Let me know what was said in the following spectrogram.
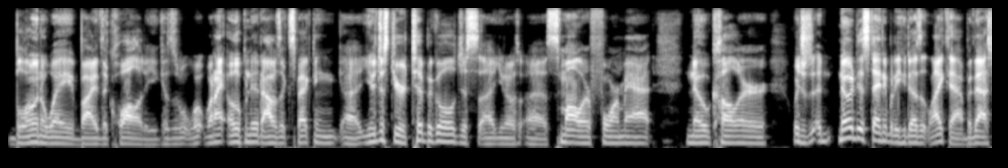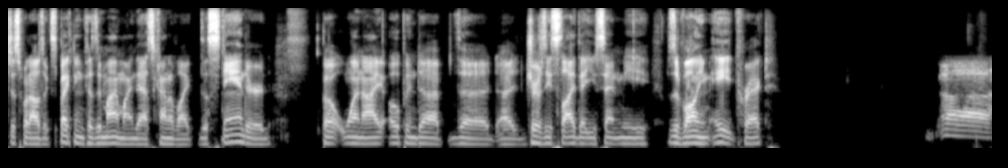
blown away by the quality because w- when I opened it, I was expecting uh, you know just your typical, just uh, you know, uh, smaller format, no color, which is uh, no diss to anybody who doesn't like that, but that's just what I was expecting because in my mind that's kind of like the standard. But when I opened up the uh, Jersey slide that you sent me, was it volume eight, correct? Uh, I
